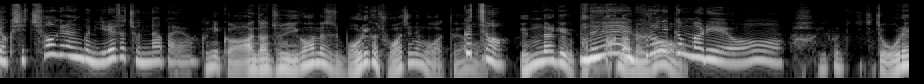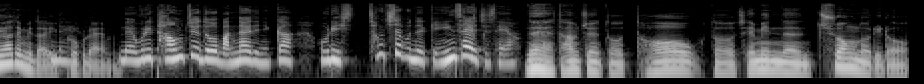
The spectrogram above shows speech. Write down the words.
역시 추억이라는 건 이래서 좋나 봐요. 그니까 아, 난 저는 이거 하면서 좀 머리가 좋아지는 것 같아요. 그쵸? 옛날 기억이 팍팍 네, 나면서 그러니까 말이에요. 하, 이거 진짜 오래 해야 됩니다 이 네. 프로그램. 네, 우리 다음 주에도 만나야 되니까 우리 청취자분들께 인사해 주세요. 네, 다음 주에 또 더욱 더 재밌는 추억놀이로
